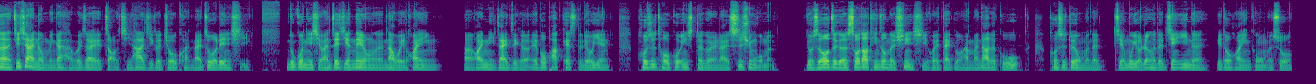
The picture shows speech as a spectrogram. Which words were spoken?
那接下来呢，我们应该还会再找其他几个酒款来做练习。如果你喜欢这节内容呢，那我也欢迎呃欢迎你在这个 Apple Podcast 留言，或是透过 Instagram 来私讯我们。有时候这个收到听众的讯息，会带给我还蛮大的鼓舞，或是对我们的节目有任何的建议呢，也都欢迎跟我们说。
